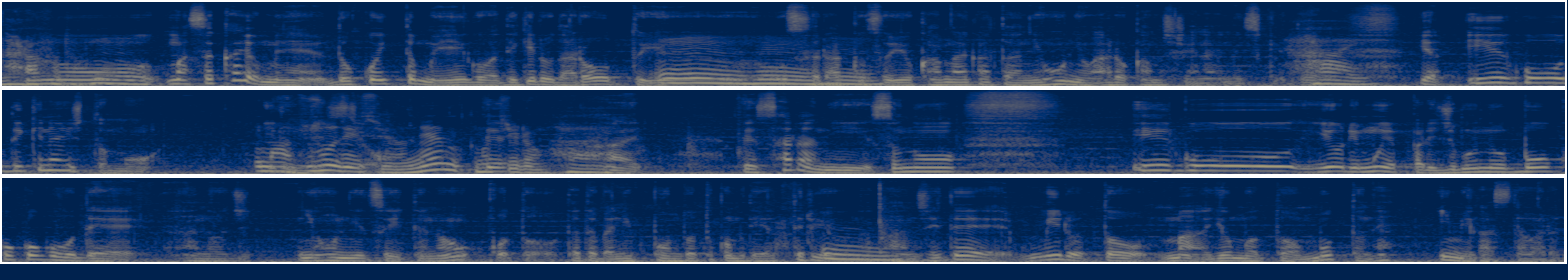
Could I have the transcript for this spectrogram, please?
はい、あのまあ世界をねどこ行っても英語はできるだろうという,、おそらくそういう考え方は日本にはあるかもしれないんですけど、はい、いや英語できない人もまあ、そうですよね。もちろん。はい、はい、でさらにその英語よりもやっぱり自分の母国語であの日本についてのことを例えば日本ドットコムでやってるような感じで見ると、うん、まあ、読むともっとね意味が伝わる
